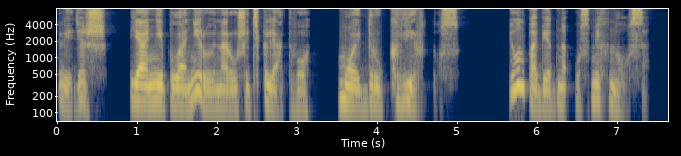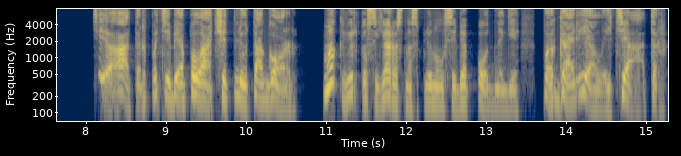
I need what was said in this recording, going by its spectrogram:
Видишь, я не планирую нарушить клятву, мой друг Квиртус. И он победно усмехнулся. «Театр по тебе плачет, Лютогор!» Мак Виртус яростно сплюнул себе под ноги. «Погорелый театр!»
